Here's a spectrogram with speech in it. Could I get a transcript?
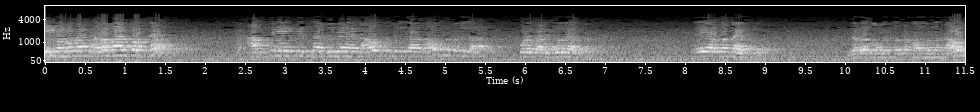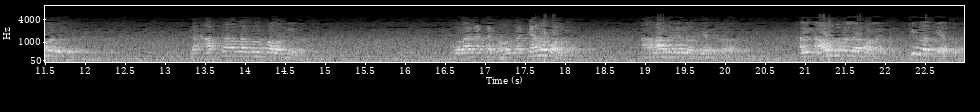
এই ঘটনা কেন বয়ন করছে? আপনি এই চিন্তা জুড়ে নাউজুবিল্লাহ নাউজুবিল্লাহ পরে বাড়ি চলে আসবেন। এই আপনার দায়িত্ব। যারা রবীন্দ্রনাথ মানব নাও না, আপনার আমার কোনো করণীয় কোরআন একটা ঘটনা কেন বলে? আমাদেরকে নসিয়াত হবে। খালি নাউজুবিল্লাহ বলে, কি নসিয়াত হবে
